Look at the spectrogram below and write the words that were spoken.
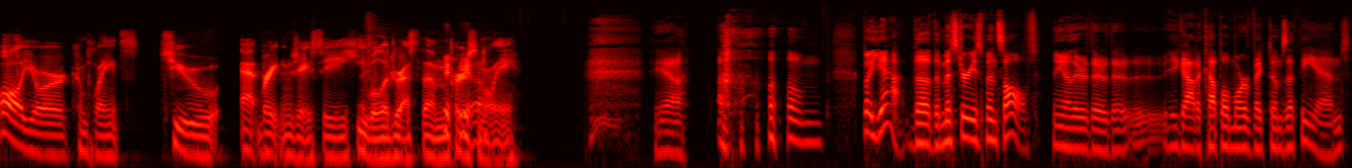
all your complaints to at Brayton JC. He will address them personally. Yeah. um, but yeah, the the mystery's been solved. You know, they're they're the he got a couple more victims at the end.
